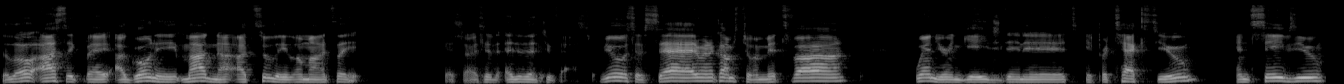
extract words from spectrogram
the lo asik be agoni magna atzuli lo matzli. Okay, so I said I did that too fast. Rav Yosef said when it comes to a mitzvah, when you're engaged in it, it protects you and saves you.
